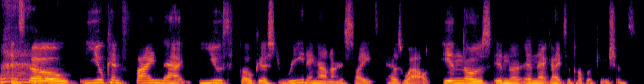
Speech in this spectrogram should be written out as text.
and so you can find that youth focused reading on our site as well in those in the in that guide to publications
